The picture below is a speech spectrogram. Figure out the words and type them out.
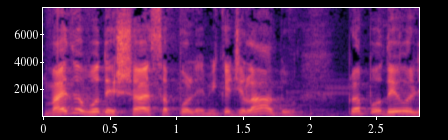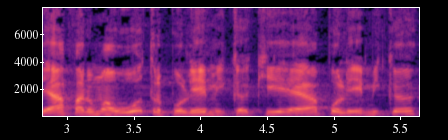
Mas eu vou deixar essa polêmica de lado para poder olhar para uma outra polêmica, que é a polêmica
